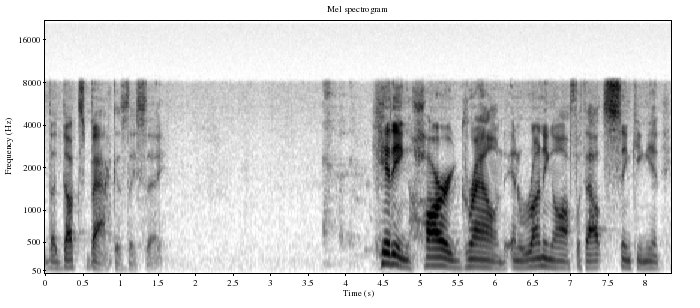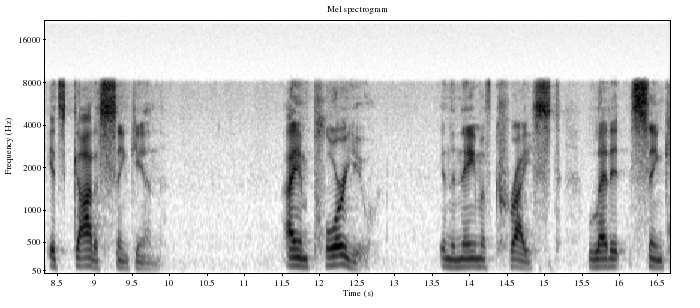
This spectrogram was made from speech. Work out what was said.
the duck's back, as they say. Hitting hard ground and running off without sinking in. It's got to sink in. I implore you, in the name of Christ, let it sink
